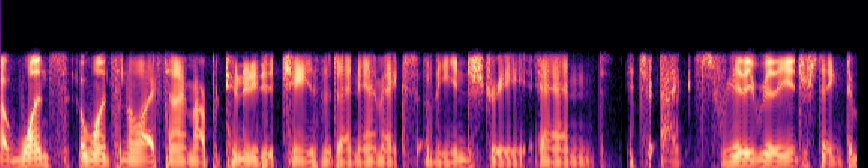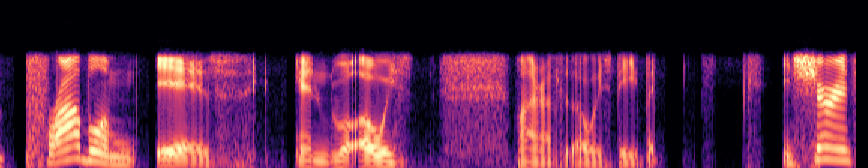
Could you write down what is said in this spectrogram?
a once a once in a lifetime opportunity to change the dynamics of the industry, and it's it's really really interesting. The problem is, and will always, well, I don't know if it'll always be, but insurance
